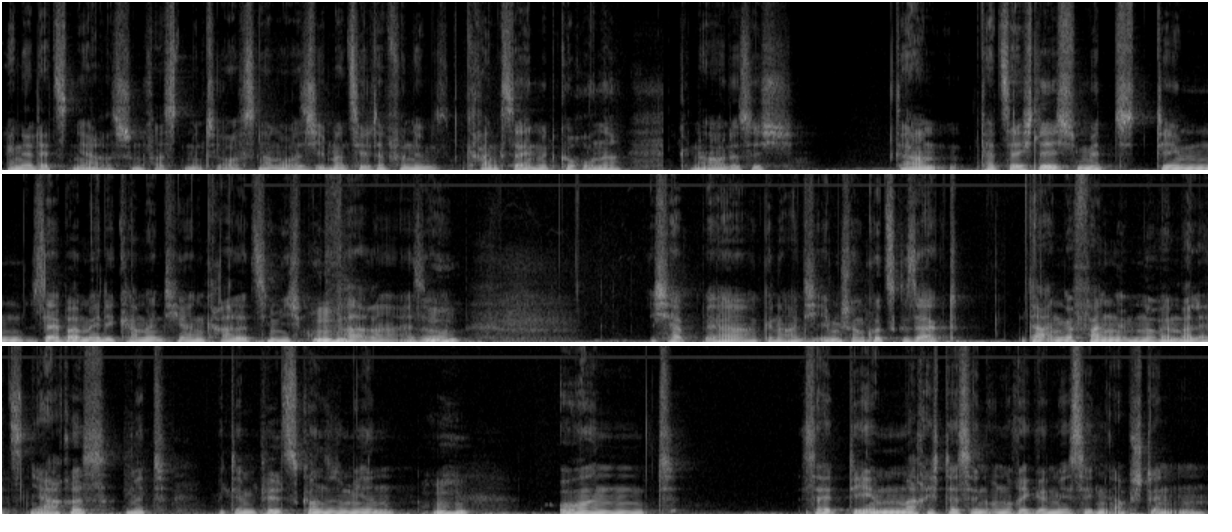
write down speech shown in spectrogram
Ende letzten Jahres schon fast mit Ausnahme, was ich eben erzählt habe von dem Kranksein mit Corona. Genau, dass ich da tatsächlich mit dem selber Medikamentieren gerade ziemlich gut mhm. fahre. Also mhm. ich habe ja, genau, hatte ich eben schon kurz gesagt, da angefangen im November letzten Jahres mit, mit dem Pilz konsumieren. Mhm. Und seitdem mache ich das in unregelmäßigen Abständen.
